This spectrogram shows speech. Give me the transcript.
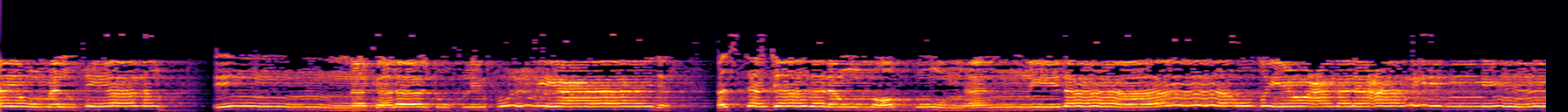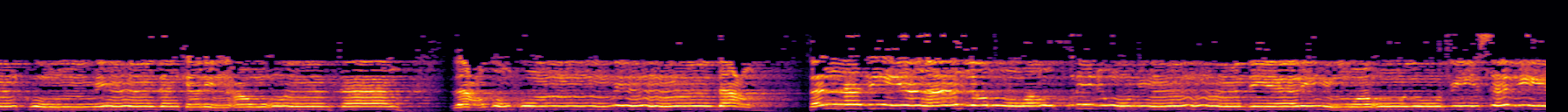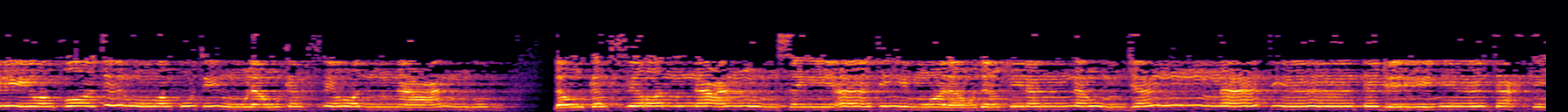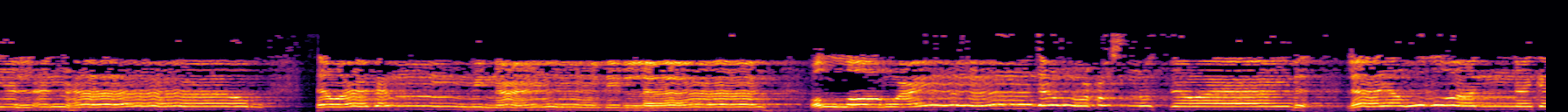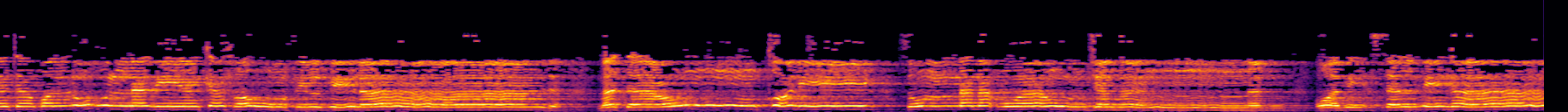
تخزنا يوم القيامة إنك لا تخلف الميعاد. فاستجاب لهم ربهم أني لا قتلوا لو كفرن عنهم لو كفرن عنهم سيئاتهم ولو دخلنهم جنات تجري من تحتها الأنهار الذين في البلاد متاع قليل ثم مأواهم جهنم وبئس المهاد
